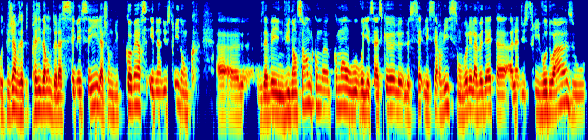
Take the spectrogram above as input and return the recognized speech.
Aude Pugin, vous êtes présidente de la CVCI, la Chambre du commerce et de l'industrie, donc euh, vous avez une vue d'ensemble. Comment, vous voyez ça? Est-ce que le, le, les services ont volé la vedette à, à l'industrie vaudoise ou,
